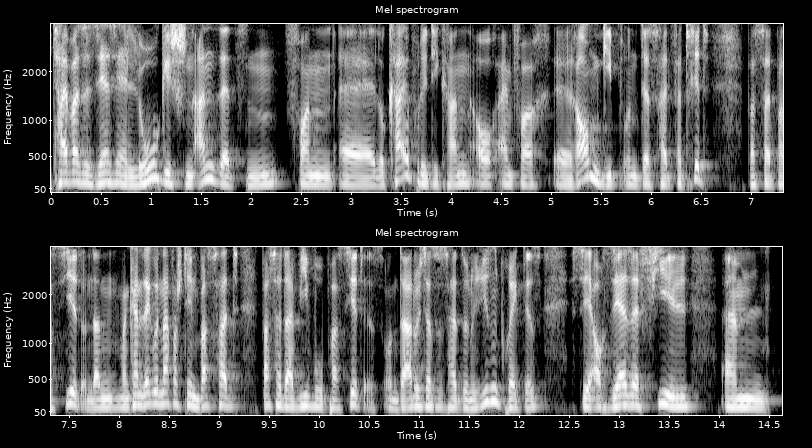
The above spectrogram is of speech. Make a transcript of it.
teilweise sehr, sehr logischen Ansätzen von äh, Lokalpolitikern auch einfach äh, Raum gibt und das halt vertritt, was halt passiert. Und dann, man kann sehr gut nachverstehen, was halt, was halt da wie wo passiert ist. Und dadurch, dass es halt so ein Riesenprojekt ist, ist ja auch sehr, sehr viel ähm,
